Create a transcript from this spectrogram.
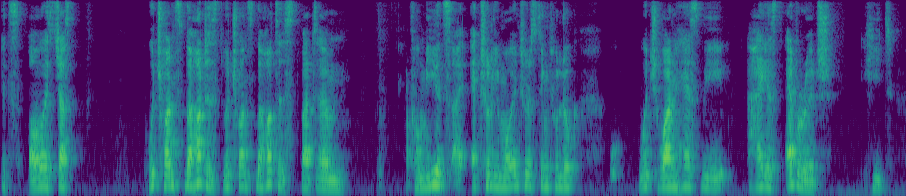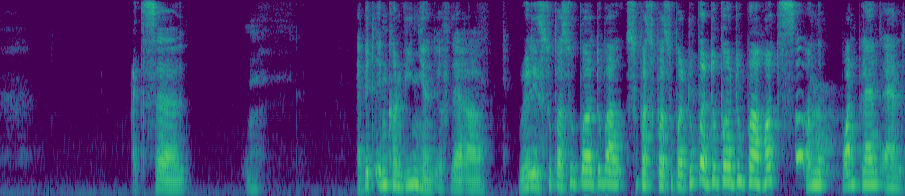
it's always just which one's the hottest, which one's the hottest. But um, for me, it's uh, actually more interesting to look which one has the highest average heat. It's uh, a bit inconvenient if there are really super, super, duper, super, super, super, duper, duper, duper hots on the one plant and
